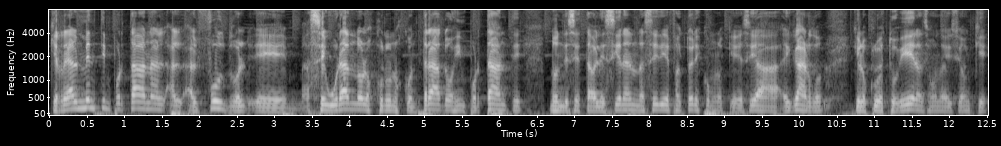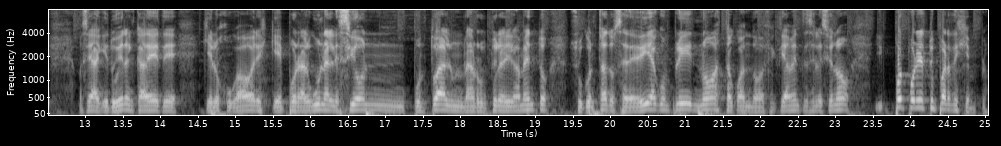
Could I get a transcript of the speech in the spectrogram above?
que realmente importaban al, al- al fútbol, eh, asegurándolos con unos contratos importantes, donde se establecieran una serie de factores como los que decía Edgardo, que los clubes tuvieran segunda división, que, o sea, que tuvieran cadete, que los jugadores que por alguna lesión puntual, una ruptura de ligamento, su contrato se debía cumplir, no hasta cuando efectivamente se lesionó, y por ponerte un par de ejemplos.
